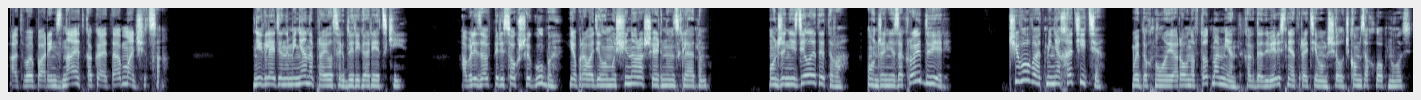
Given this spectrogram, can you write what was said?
А твой парень знает, какая ты обманщица?» Не глядя на меня, направился к двери Горецкий. Облизав пересохшие губы, я проводила мужчину расширенным взглядом. «Он же не сделает этого? Он же не закроет дверь?» «Чего вы от меня хотите?» Выдохнула я ровно в тот момент, когда дверь с неотвратимым щелчком захлопнулась.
